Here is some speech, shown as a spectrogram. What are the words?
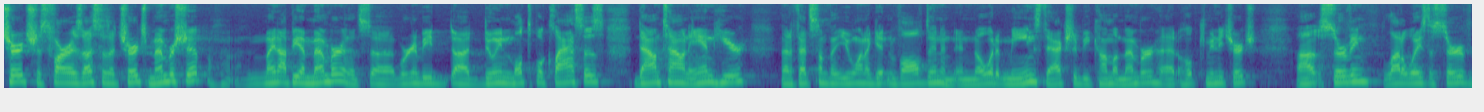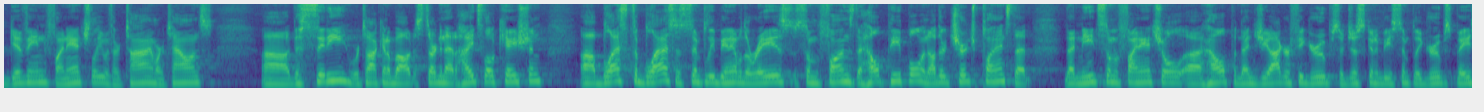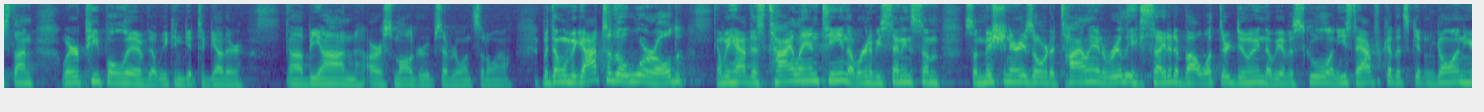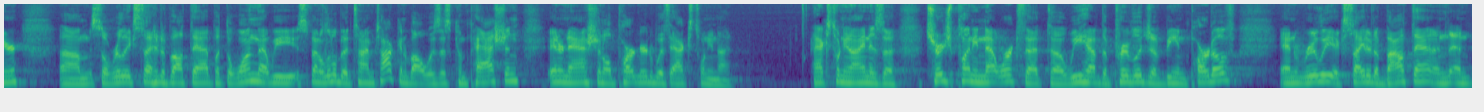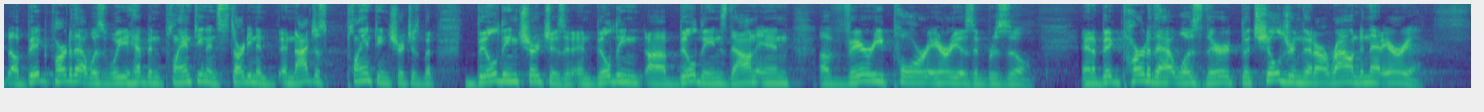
Church, as far as us as a church, membership might not be a member. It's, uh, we're going to be uh, doing multiple classes downtown and here. That if that's something you want to get involved in and, and, know what it means to actually become a member at Hope Community Church, uh, serving, a lot of ways to serve, giving financially with our time, our talents. Uh, the city, we're talking about starting that Heights location. Uh, blessed to bless is simply being able to raise some funds to help people and other church plants that, that need some financial uh, help. And then geography groups are just going to be simply groups based on where people live that we can get together uh, beyond our small groups every once in a while. But then when we got to the world, and we have this Thailand team that we're going to be sending some, some missionaries over to Thailand, really excited about what they're doing, that we have a school in East Africa that's getting going here. Um, so, really excited about that. But the one that we spent a little bit of time talking about was this Compassion International partnered with Acts 29. Acts 29 is a church planting network that uh, we have the privilege of being part of and really excited about that. And, and a big part of that was we have been planting and starting, and, and not just planting churches, but building churches and, and building uh, buildings down in uh, very poor areas in Brazil. And a big part of that was their, the children that are around in that area.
